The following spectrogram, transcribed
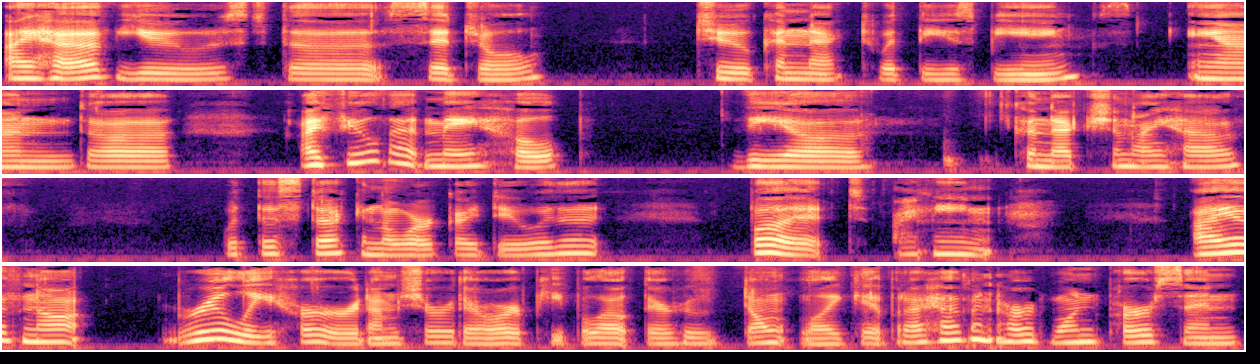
I have used the sigil to connect with these beings, and uh, I feel that may help the uh, connection I have with this deck and the work I do with it. But, I mean, I have not really heard, I'm sure there are people out there who don't like it, but I haven't heard one person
